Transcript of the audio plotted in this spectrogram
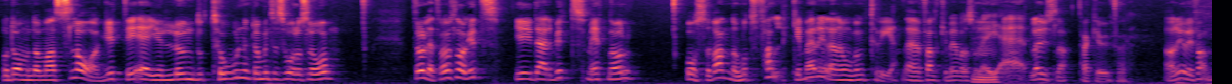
Och de de har slagit, det är ju Lund och Torn. De är inte svåra att slå. Trollhättan har de slagit i derbyt med 1-0. Och så vann de mot Falkenberg redan i omgång tre. När Falkenberg var så Mm. jävla usla. Tackar vi för. Ja, det gör vi fan.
